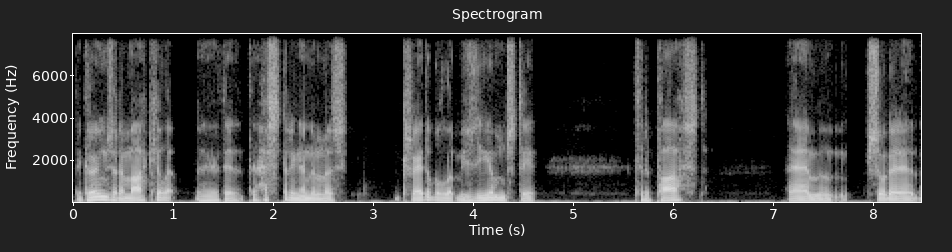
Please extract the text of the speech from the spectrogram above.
the grounds are immaculate. The, the the history in them is incredible. Like museums to to the past. Um, so and,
